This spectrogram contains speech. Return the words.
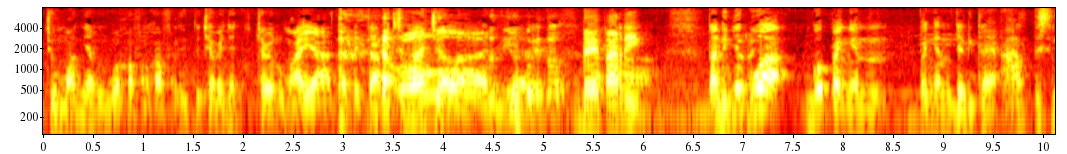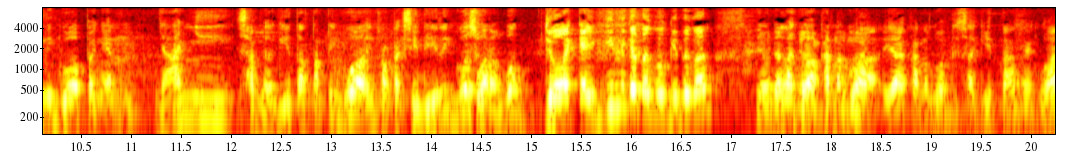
cuman yang gue cover cover itu ceweknya cewek lumayan cantik cantik Oh, sengaja lah berarti itu itu daya tarik. Ah, tadinya gue gue pengen pengen jadi kayak artis nih gue pengen nyanyi sambil gitar tapi gue introspeksi diri gue suara gue jelek kayak gini kata gue gitu kan. Ya udahlah gue Ya, karena gitu gue ya karena gue bisa gitar ya gue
